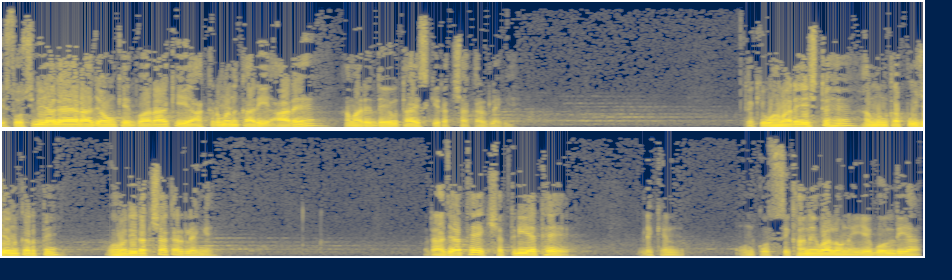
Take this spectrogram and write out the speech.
ये सोच लिया गया राजाओं के द्वारा कि ये आक्रमणकारी आ रहे हैं, हमारे देवता इसकी रक्षा कर लेंगे। क्योंकि वो हमारे इष्ट हैं, हम उनका पूजन करते हैं, वो हमारी रक्षा कर लेंगे। राजा थे, क्षत्रिय थे, लेकिन उनको सिखाने वालों ने ये बोल दिया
